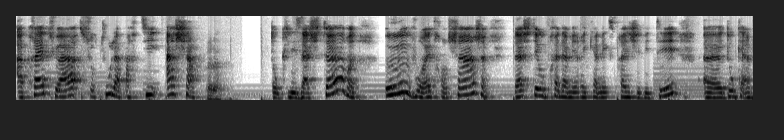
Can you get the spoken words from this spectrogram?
Après, tu as surtout la partie achat. Voilà. Donc les acheteurs, eux, vont être en charge d'acheter auprès d'American Express GBT euh, donc un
